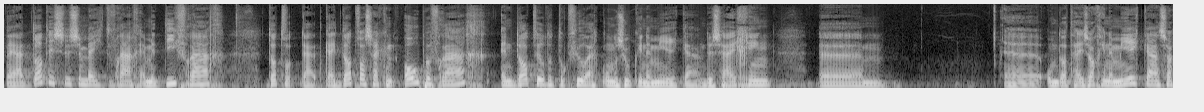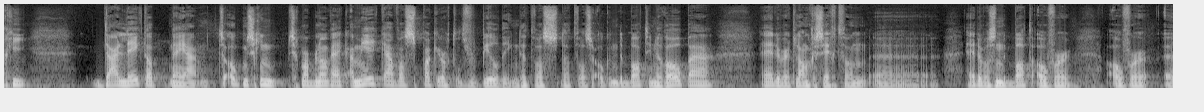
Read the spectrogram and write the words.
Nou ja, dat is dus een beetje de vraag. En met die vraag, dat, kijk, dat was eigenlijk een open vraag. En dat wilde Tocqueville eigenlijk onderzoeken in Amerika. Dus hij ging, ehm, eh, omdat hij zag in Amerika, zag hij, daar leek dat, nou ja, het is ook misschien zeg maar, belangrijk. Amerika was, sprak heel erg tot verbeelding. Dat was, dat was ook een debat in Europa. Er werd lang gezegd van, eh, er was een debat over, over eh,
